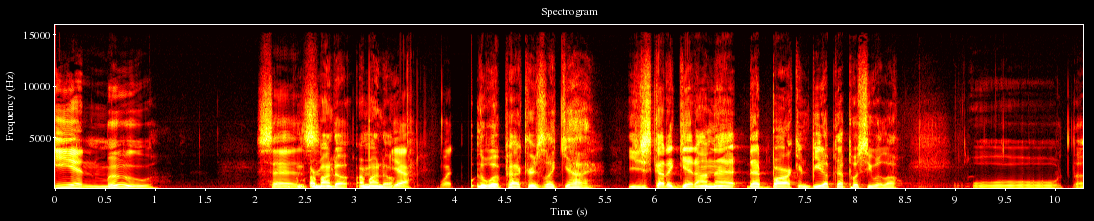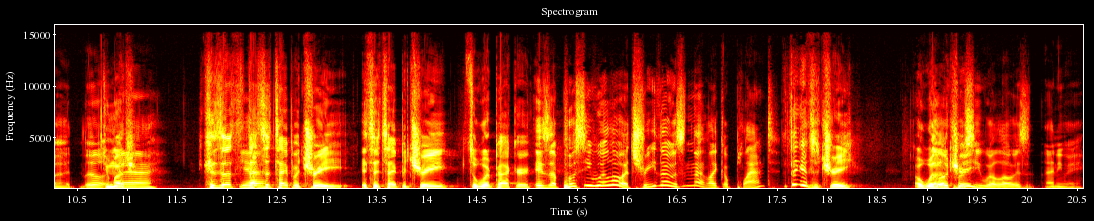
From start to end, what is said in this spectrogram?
Ian Moo says, Armando, Armando. yeah, what? The woodpecker's like, yeah, you just got to get on that, that bark and beat up that pussy willow. Oh, that, Too much? eh. Because that's, that's a type of tree. It's a type of tree. It's a woodpecker. Is a pussy willow a tree though? Isn't that like a plant? I think it's a tree. A willow a tree? Pussy willow isn't. Anyway,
